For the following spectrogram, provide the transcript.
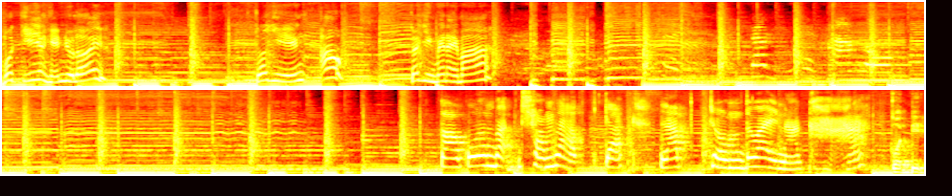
เมื่อกี้ยังเห็นอยู่เลย เจ้าหญิง เอ้า เจ้าหญิงไปไหนมาเจ้าหญิงเห็นทางลงขอบคุณสำหรับการรับชมด้วยนะคะ กดติด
